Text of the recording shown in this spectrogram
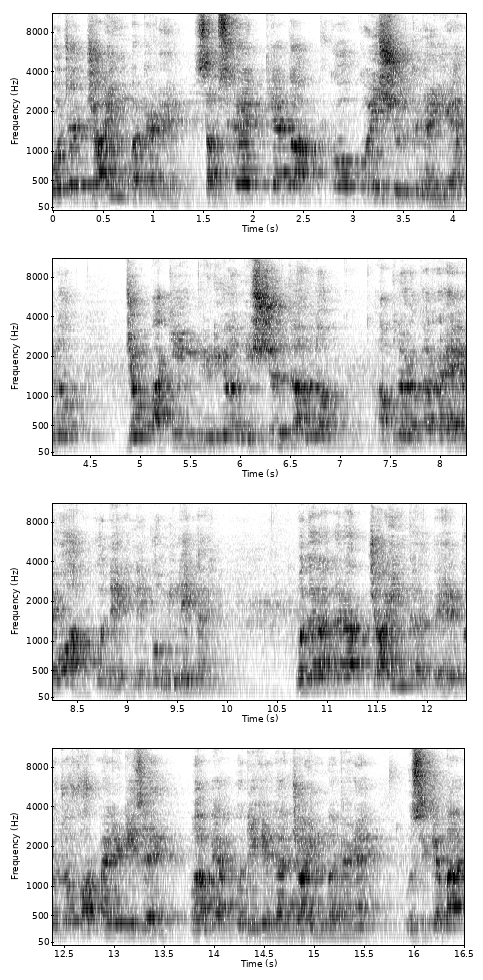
वो जो ज्वाइन बटन है सब्सक्राइब किया तो आपको कोई शुल्क नहीं है। हम लोग जो बाकी वीडियो निःशुल्क हम लोग अपलोड कर रहे हैं, वो आपको देखने को मिलेगा। ही मगर अगर आप ज्वाइन करते हैं तो जो फॉर्मेलिटीज है, वहाँ पे आपको दिखेगा ज्वाइन बटन है। उसी के बाद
